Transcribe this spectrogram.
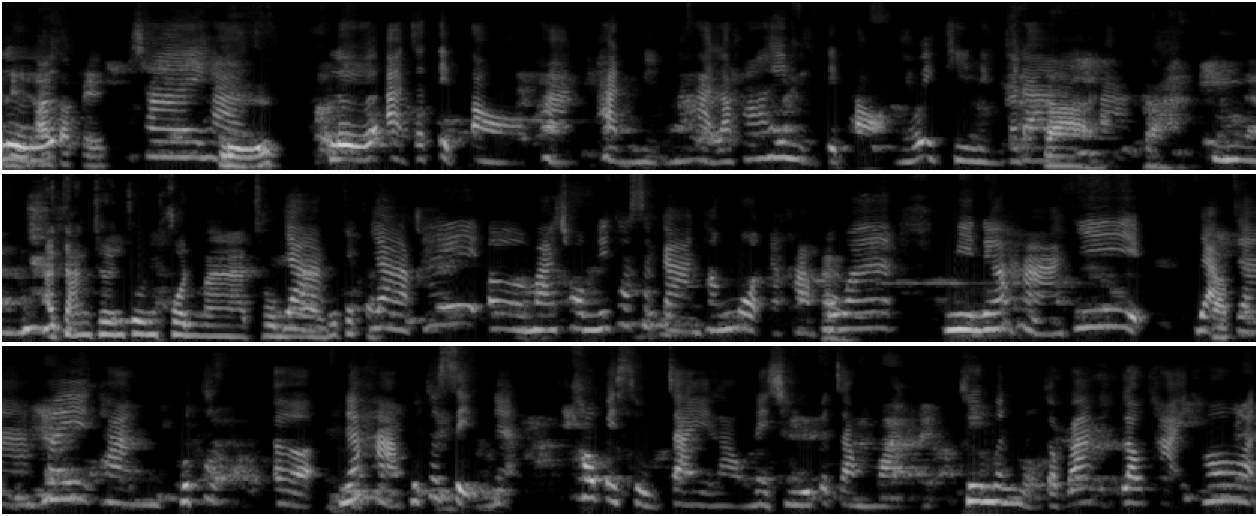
หรืหมิองอาร์ตสเปซใช่ค่ะหรือหรืออาจจะติดต่อผ่านผ่านหมิงนะคะแล้วก็ให้หมิงติดต่อนิ้วอีกทีหนึ่งก็ได้ได้ค่ะได้อืม อาจารย์เชิญชวนคนมาชมายองานกที่จะอยากให้เออมาชมนิทรรศการทั้งหมดนะคะ เพราะว่ามีเนื้อหาที่อยากจะให้ทางพุทธเอ่อเนื้อหาพุทธศิลป์เนี่ย เข้าไปสู่ใจเราในชีวิตประจำวัน คือมันเหมือนกับว่าเราถ่ายทอด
